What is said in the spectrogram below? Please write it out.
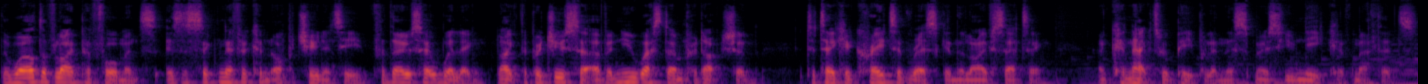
the world of live performance is a significant opportunity for those who are willing, like the producer of a new West End production, to take a creative risk in the live setting and connect with people in this most unique of methods.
